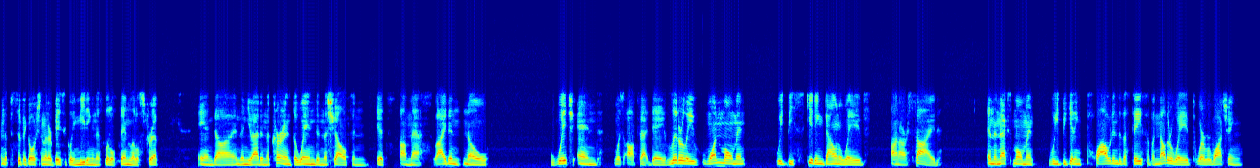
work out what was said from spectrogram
and the Pacific Ocean that are basically meeting in this little thin little strip and uh, and then you add in the current, the wind, and the shelf, and it's a mess. I didn't know which end was up that day. Literally, one moment we'd be skidding down a wave on our side, and the next moment we'd be getting plowed into the face of another wave to where we're watching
